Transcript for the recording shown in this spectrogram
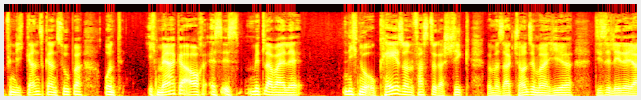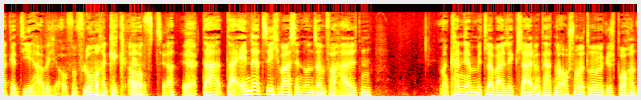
finde ich ganz, ganz super. Und ich merke auch, es ist mittlerweile nicht nur okay, sondern fast sogar schick, wenn man sagt, schauen Sie mal hier, diese Lederjacke, die habe ich auf dem Flohmarkt gekauft. Ja, ja. Da, da ändert sich was in unserem Verhalten. Man kann ja mittlerweile Kleidung, da hatten wir auch schon mal drüber gesprochen,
